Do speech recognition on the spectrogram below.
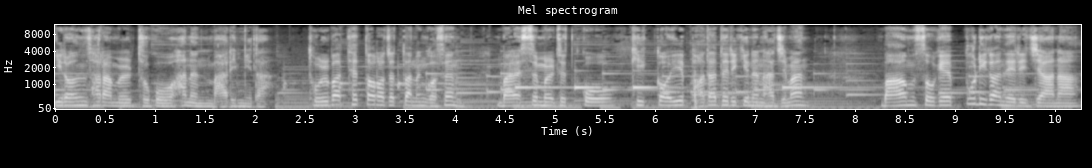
이런 사람을 두고 하는 말입니다. 돌밭에 떨어졌다는 것은 말씀을 듣고 기꺼이 받아들이기는 하지만 마음속에 뿌리가 내리지 않아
